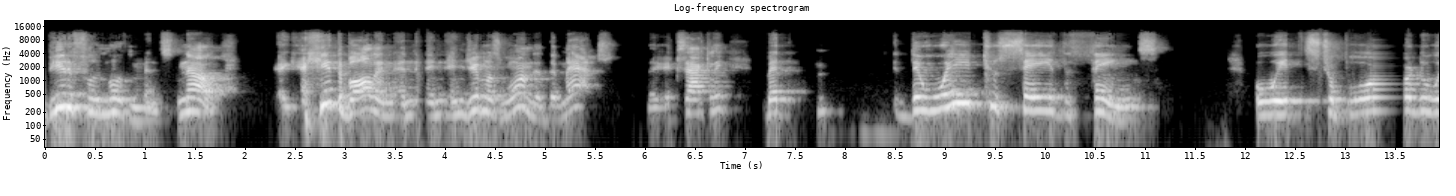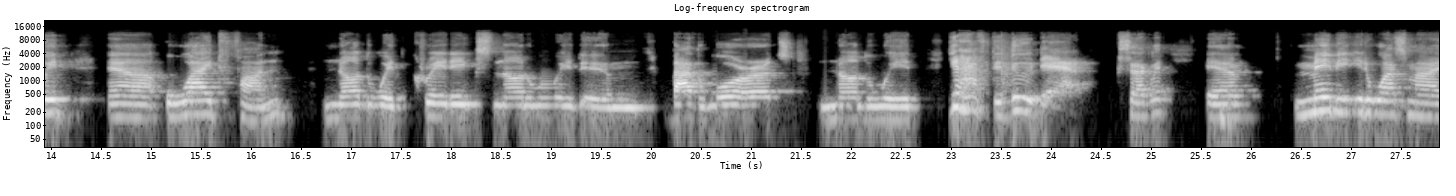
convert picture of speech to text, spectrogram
Beautiful movements. No, hit the ball and and and, and you must won the, the match exactly. But the way to say the things with support with uh, white fun, not with critics, not with um, bad words, not with you have to do that exactly. Um, maybe it was my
